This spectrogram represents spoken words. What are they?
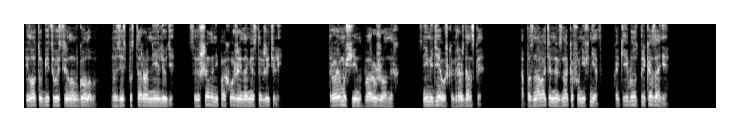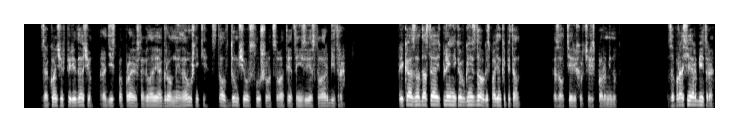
Пилот убит выстрелом в голову, но здесь посторонние люди, совершенно не похожие на местных жителей. Трое мужчин, вооруженных. С ними девушка, гражданская. Опознавательных знаков у них нет. Какие будут приказания? Закончив передачу, радист, поправив на голове огромные наушники, стал вдумчиво вслушиваться в ответы неизвестного арбитра. «Приказано доставить пленника в гнездо, господин капитан», — сказал Терехов через пару минут. «Запроси арбитра.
